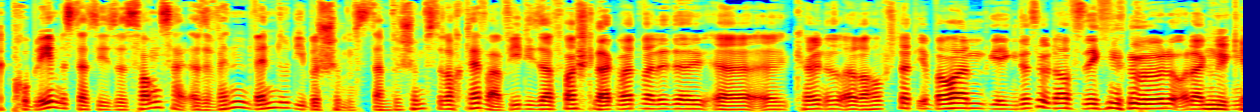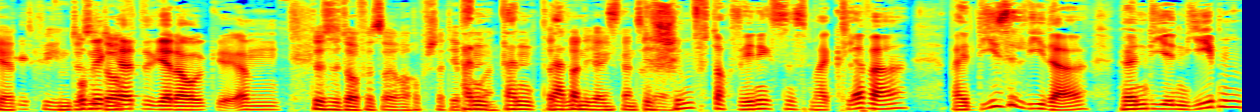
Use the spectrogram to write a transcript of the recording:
Das Problem ist, dass diese Songs halt, also wenn, wenn du die beschimpfst, dann beschimpfst du doch clever, wie dieser Vorschlag, was war äh, äh, Köln ist eure Hauptstadt, ihr Bauern gegen Düsseldorf singen würde oder Umgekehrt, gegen, gegen Düsseldorf. umgekehrt, genau, ähm, Düsseldorf ist eure Hauptstadt, ihr dann, Bauern. dann, das dann fand ich eigentlich ganz geil. beschimpft doch wenigstens mal clever, weil diese Lieder hören die in jedem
